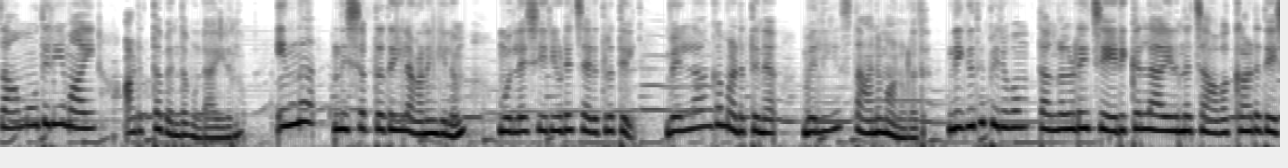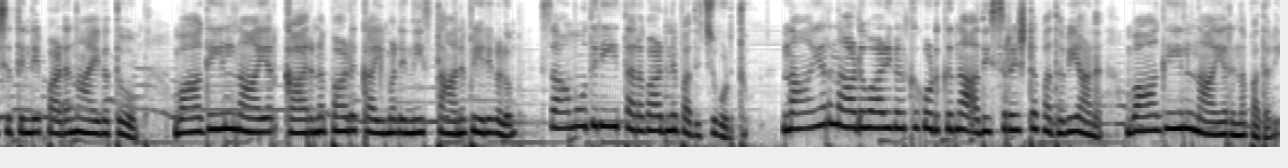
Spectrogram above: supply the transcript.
സാമൂതിരിയുമായി അടുത്ത ബന്ധമുണ്ടായിരുന്നു. ഇന്ന് നിശബ്ദതയിലാണെങ്കിലും മുല്ലശ്ശേരിയുടെ ചരിത്രത്തിൽ വെള്ളാങ്കമഠത്തിന് വലിയ സ്ഥാനമാണുള്ളത്. നികുതി പിരിവും തങ്ങളുടെ ചേരിക്കല്ലായിരുന്ന ചാവക്കാട് ദേശത്തിന്റെ പടനായകത്വവും വാഗയിൽ നായർ കാരണപ്പാട് കൈമൾ എന്നീ സ്ഥാനപേരുകളും സാമൂതിരി ഈ തറവാടിന് പതിച്ചുകൊടുത്തു നായർ നാടുവാഴികൾക്ക് കൊടുക്കുന്ന അതിശ്രേഷ്ഠ പദവിയാണ് വാഗയിൽ നായർ എന്ന പദവി.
